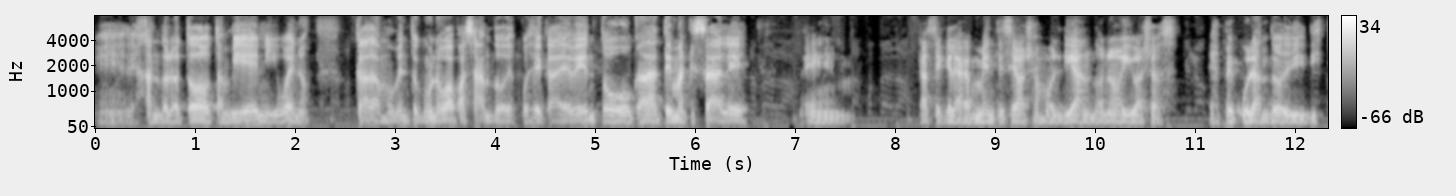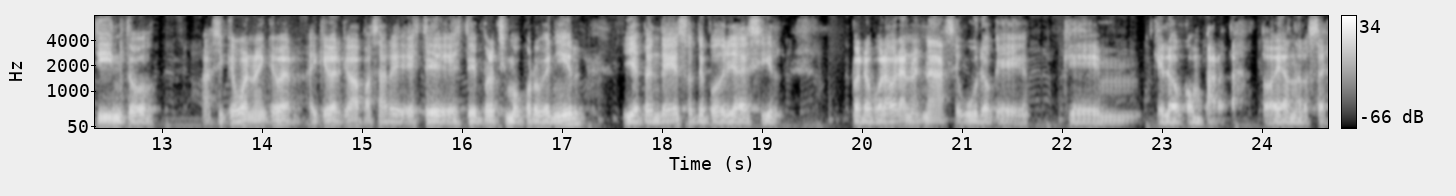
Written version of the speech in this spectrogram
dejándolo todo también y bueno, cada momento que uno va pasando después de cada evento o cada tema que sale, eh, hace que la mente se vaya moldeando, ¿no? Y vayas especulando di- distinto. Así que bueno, hay que ver, hay que ver qué va a pasar este, este próximo porvenir y depende de eso te podría decir. Pero por ahora no es nada seguro que, que, que lo comparta, todavía no lo sé.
